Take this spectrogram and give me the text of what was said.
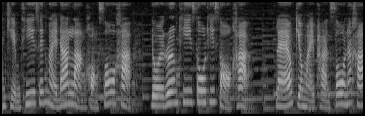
งเข็มที่เส้นไหมด้านหลังของโซ่ค่ะ โดยเริ่มที่โซ่ที่ 2 ค่ะ แล้วเกี่ยวไหมผ่านโซ่นะคะ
